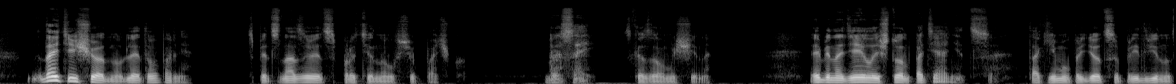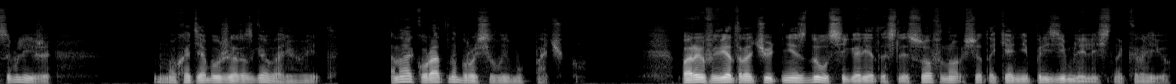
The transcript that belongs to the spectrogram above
— Дайте еще одну для этого парня. Спецназовец протянул всю пачку. — Бросай, — сказал мужчина. Эбби надеялась, что он потянется. Так ему придется придвинуться ближе. Но хотя бы уже разговаривает. Она аккуратно бросила ему пачку. Порыв ветра чуть не сдул сигареты с лесов, но все-таки они приземлились на краю.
